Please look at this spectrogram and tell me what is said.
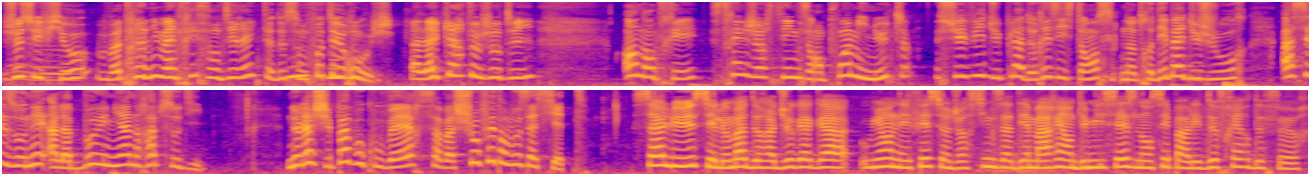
Je suis Fio, votre animatrice en direct de son fauteuil rouge. À la carte aujourd'hui, en entrée, Stranger Things en point minute, suivi du plat de résistance, notre débat du jour, assaisonné à la Bohemian Rhapsody. Ne lâchez pas vos couverts, ça va chauffer dans vos assiettes. Salut, c'est Loma de Radio Gaga. Oui, en effet, Stranger Things a démarré en 2016, lancé par les deux frères de Fur.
